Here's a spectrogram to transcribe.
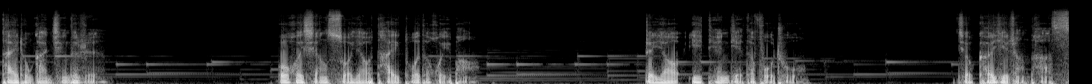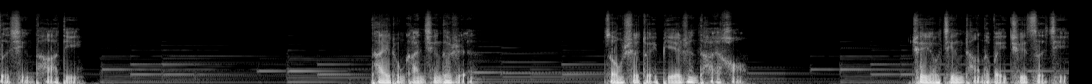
太重感情的人，不会想索要太多的回报。只要一点点的付出，就可以让他死心塌地。太重感情的人，总是对别人太好，却又经常的委屈自己。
